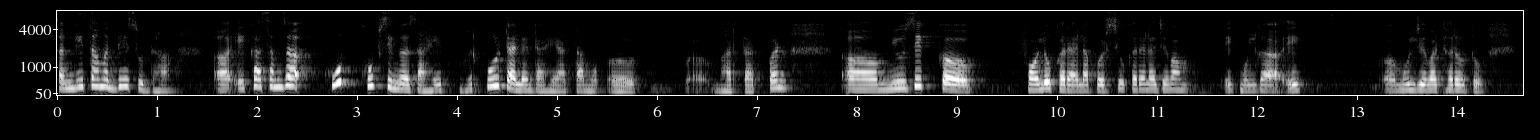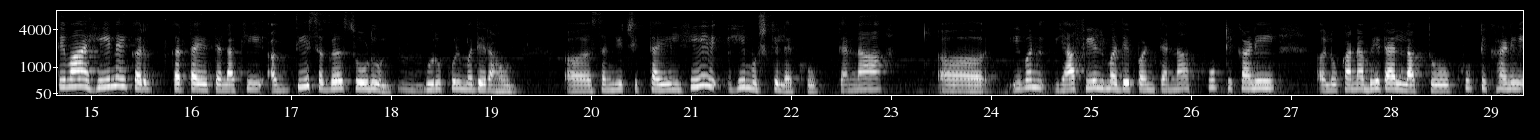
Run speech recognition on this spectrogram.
संगीतामध्ये सुद्धा एका समजा खूप खूप सिंगर्स आहेत. भरपूर टॅलेंट आहे आता भारतात. पण म्युझिक फॉलो करायला परस्यू करायला जेव्हा एक मुलगा एक मूल जेव्हा ठरवतो तेव्हा हे नाही कर करता येत त्याला की अगदी सगळं सोडून. गुरुकुलमध्ये राहून संगीत शिकता येईल हे हे मुश्किल आहे खूप त्यांना इवन ह्या फील्डमध्ये पण त्यांना खूप ठिकाणी लोकांना भेटायला लागतो खूप ठिकाणी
